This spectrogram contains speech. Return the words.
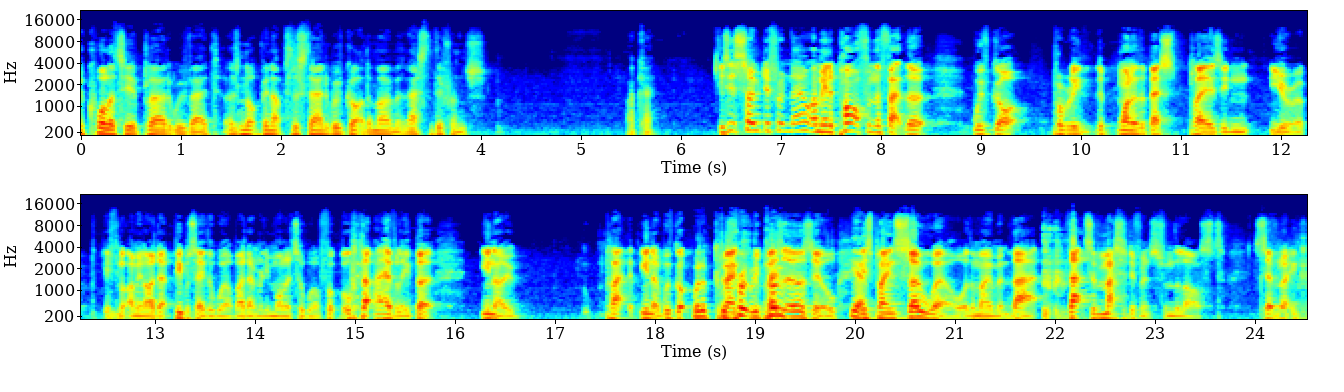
the quality of player that we've had has not been up to the standard we've got at the moment. And that's the difference. Okay. Is it so different now? I mean, apart from the fact that we've got probably the, one of the best players in Europe. If not, I mean, I don't. People say the world, but I don't really monitor world football that heavily. But you know, pla- you know, we've got Well, the- the Mesut pro- the pro- Ozil Yeah. is playing so well at the moment that that's a massive difference from the last seven, eight,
